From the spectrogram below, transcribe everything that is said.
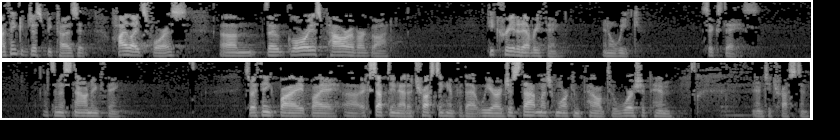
I think just because it highlights for us um, the glorious power of our God. He created everything in a week, six days. That's an astounding thing. So I think by, by uh, accepting that and trusting Him for that, we are just that much more compelled to worship Him and to trust Him.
